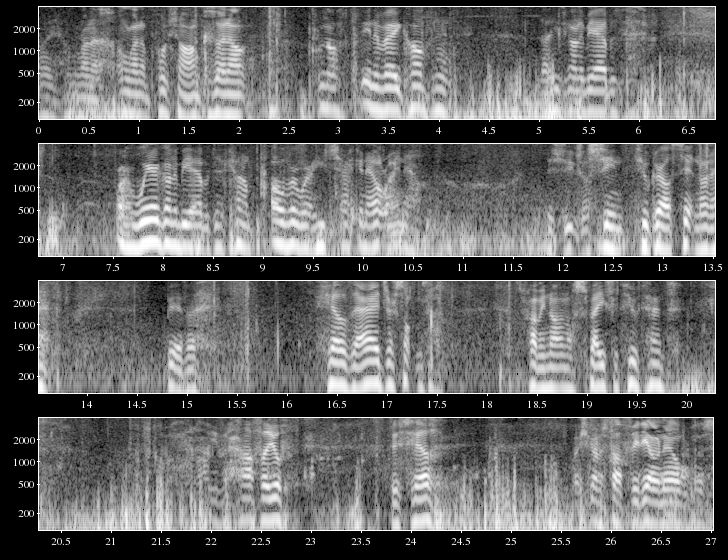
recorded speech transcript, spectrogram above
I'm gonna I'm gonna push on because I don't I'm not feeling very confident that he's gonna be able to or we're to be able to camp over where he's checking out right now. Literally just seen two girls sitting on a bit of a hill's edge or something, so there's probably not enough space for two tents. Not even halfway up this hill. I'm actually to stop video now because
